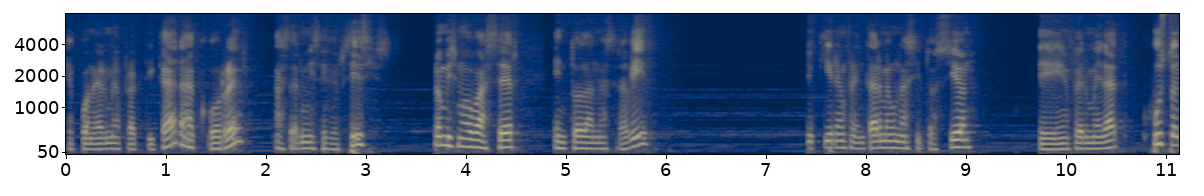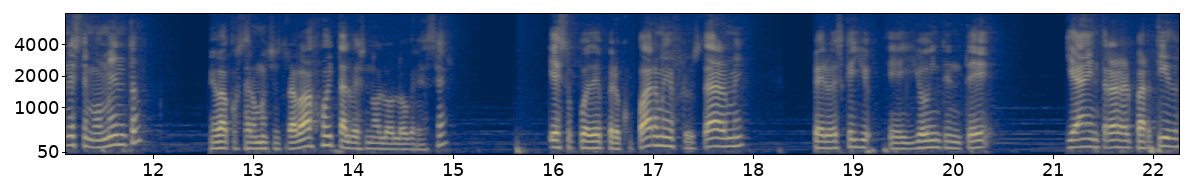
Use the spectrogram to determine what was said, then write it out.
que ponerme a practicar, a correr, a hacer mis ejercicios. Lo mismo va a ser en toda nuestra vida. Yo quiero enfrentarme a una situación de enfermedad. Justo en ese momento me va a costar mucho trabajo y tal vez no lo logre hacer. Y eso puede preocuparme, frustrarme, pero es que yo, eh, yo intenté ya entrar al partido.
